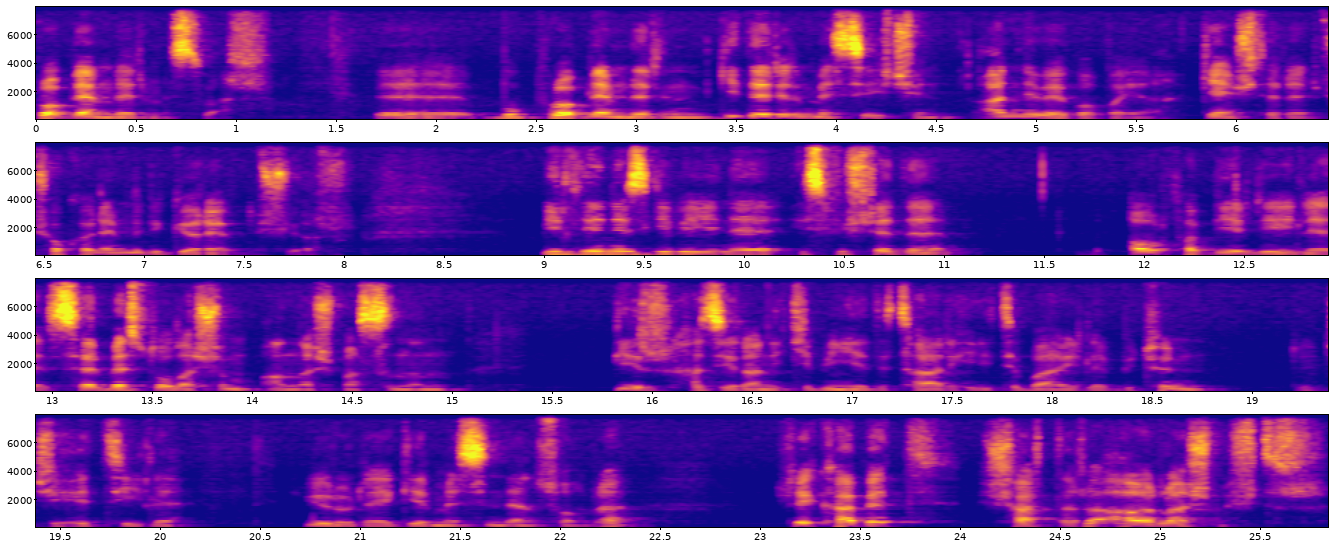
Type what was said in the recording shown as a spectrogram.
problemlerimiz var. E, bu problemlerin giderilmesi için anne ve babaya, gençlere çok önemli bir görev düşüyor. Bildiğiniz gibi yine İsviçre'de Avrupa Birliği ile serbest dolaşım anlaşmasının 1 Haziran 2007 tarihi itibariyle bütün cihetiyle yürürlüğe girmesinden sonra rekabet şartları ağırlaşmıştır.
